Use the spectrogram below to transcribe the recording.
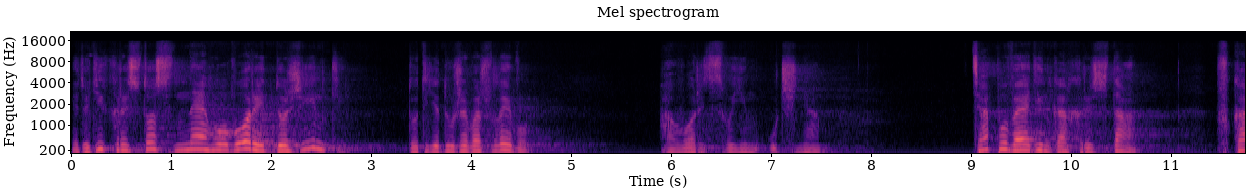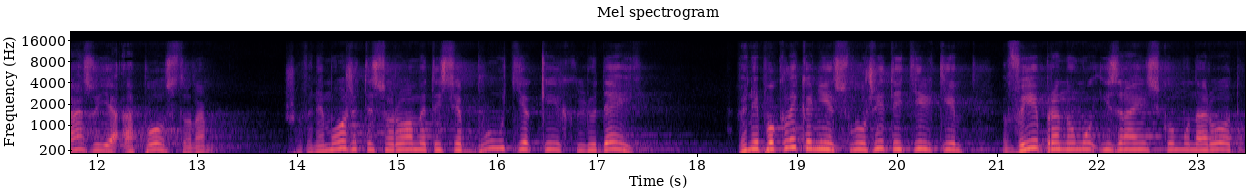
І тоді Христос не говорить до жінки, тут є дуже важливо, а говорить своїм учням. Ця поведінка Христа вказує апостолам, що ви не можете соромитися будь-яких людей. Ви не покликані служити тільки вибраному ізраїльському народу.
